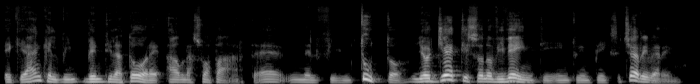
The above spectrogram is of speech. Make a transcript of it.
e che anche il ventilatore ha una sua parte, eh, nel film. Tutto, gli oggetti sono viventi in Twin Peaks, ci arriveremo.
